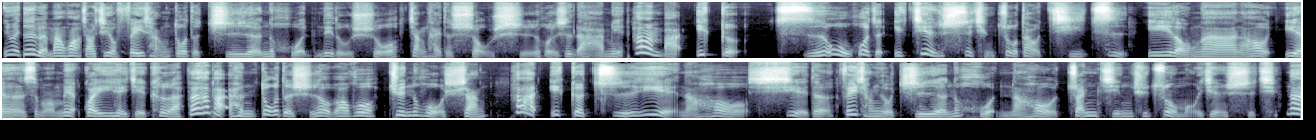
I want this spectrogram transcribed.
因为日本漫画早期有非常多的职人魂，例如说将台的寿司或者是拉面，他们把一个食物或者一件事情做到极致，一龙啊，然后演什么面怪异黑杰克啊，反正他把很多的时候，包括军火商。他把一个职业，然后写的非常有职人魂，然后专精去做某一件事情。那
